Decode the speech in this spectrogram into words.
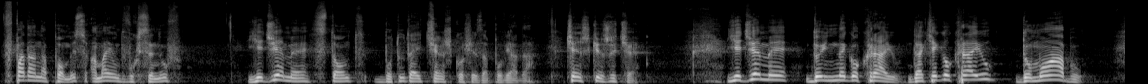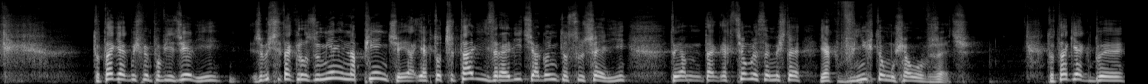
wpada na pomysł, a mają dwóch synów, jedziemy stąd, bo tutaj ciężko się zapowiada. Ciężkie życie. Jedziemy do innego kraju. Do jakiego kraju? Do Moabu. To tak jakbyśmy powiedzieli, żebyście tak rozumieli napięcie, jak, to czytali Izraelici, jak oni to słyszeli, to ja tak jak ciągle sobie myślę, jak w nich to musiało wrzeć. To tak jakby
